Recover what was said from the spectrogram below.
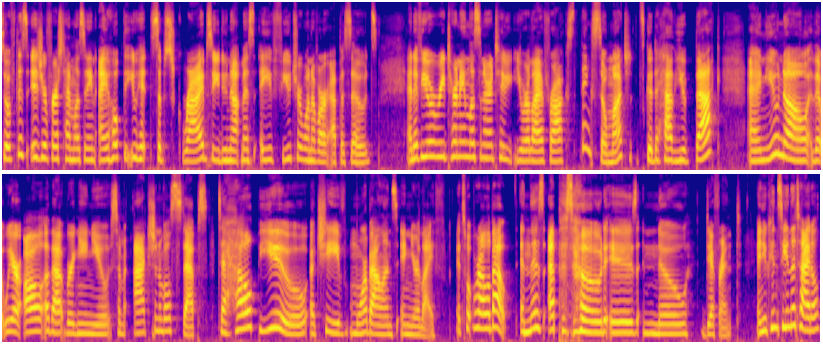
So, if this is your first time listening, I hope that you hit subscribe so you do not miss a future one of our episodes. And if you're a returning listener to Your Life Rocks, thanks so much. It's good to have you back. And you know that we are all about bringing you some actionable steps to help you achieve more balance in your life. It's what we're all about. And this episode is no different. And you can see in the title,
